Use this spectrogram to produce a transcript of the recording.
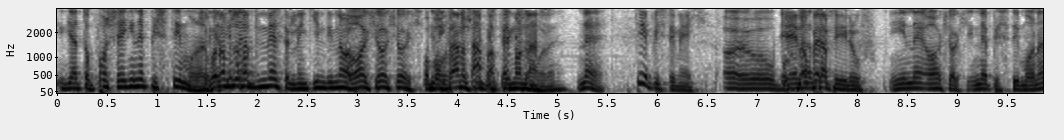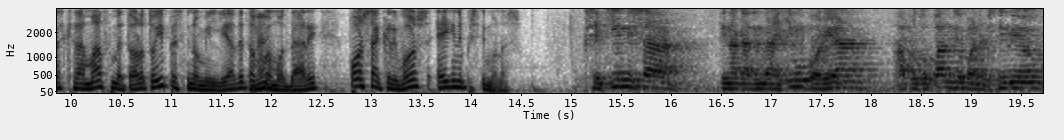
για το πώς έγινε επιστήμονας. Εγώ νόμιζα θα την έστελνε εκείνη την ώρα. Όχι, όχι, όχι. Ο Την- Μπογδάνος τα είναι είπα απ' επιστήμονας. έξω, μωρέ. Ναι. Τι επιστήμη έχει; Ο, ο Ενώ Μπογδάνος πέρα από τη ρούφ. Είναι, όχι, όχι, είναι επιστήμονας και θα μάθουμε τώρα, το είπε στην ομιλία, δεν το Ναι. έχουμε μοντάρει, πώς ακριβώς έγινε επιστήμονας. Ξεκίνησα την ακαδημαϊκή μου πορεία από το Πάντιο Πανεπιστήμιο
